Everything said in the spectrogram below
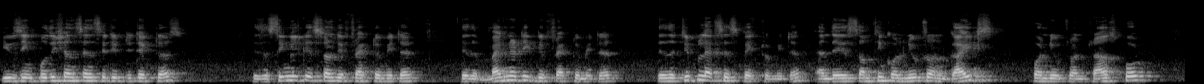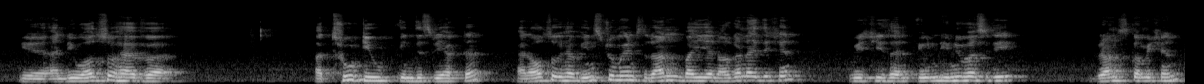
using position sensitive detectors there's a single crystal diffractometer there's a magnetic diffractometer there's a triple axis spectrometer and there is something called neutron guides for neutron transport. Yeah, and you also have a, through tube in this reactor and also we have instruments run by an organization which is a university grants commission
